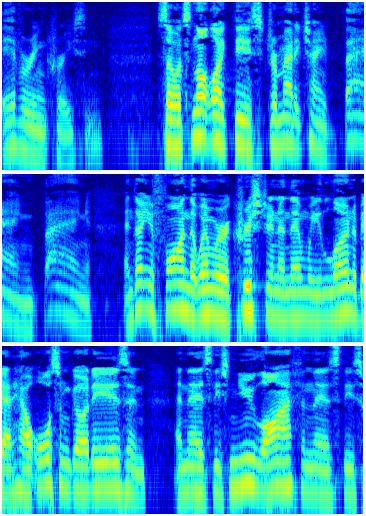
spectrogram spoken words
ever increasing. So it's not like this dramatic change, bang, bang. And don't you find that when we're a Christian and then we learn about how awesome God is and, and there's this new life and there's this,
